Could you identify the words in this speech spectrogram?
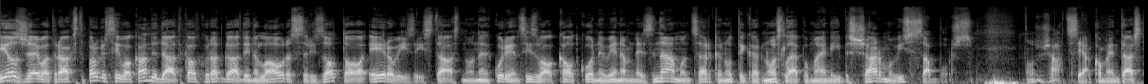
Ilza Žēvot raksta, progresīvo kandidātu kaut kur atgādina Lauras Rizoto Eirovīzijas stāstu, no kurienes izvēl kaut ko nevienam nezinām un cer, ka nu tik ar noslēpumainības šarmu viss saburs. Nu, šāds jā, komentārs.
